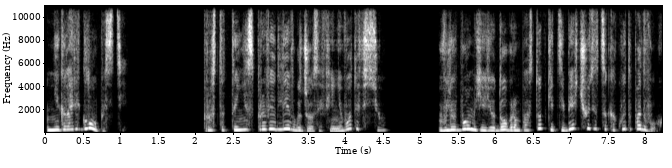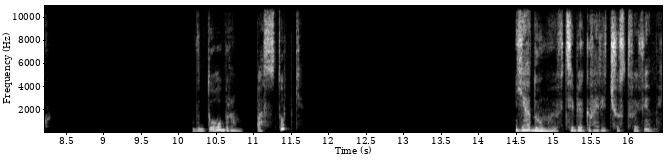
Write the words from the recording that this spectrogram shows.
Не говори глупостей. Просто ты несправедлив к Джозефине, вот и все. В любом ее добром поступке тебе чудится какой-то подвох. В добром поступке? Я думаю, в тебе говорит чувство вины.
